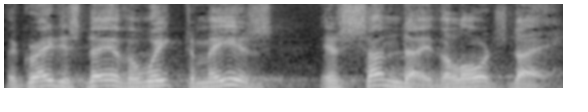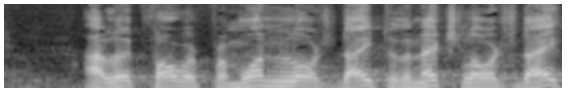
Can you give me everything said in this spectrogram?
The greatest day of the week to me is, is Sunday, the Lord's Day. I look forward from one Lord's Day to the next Lord's Day.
